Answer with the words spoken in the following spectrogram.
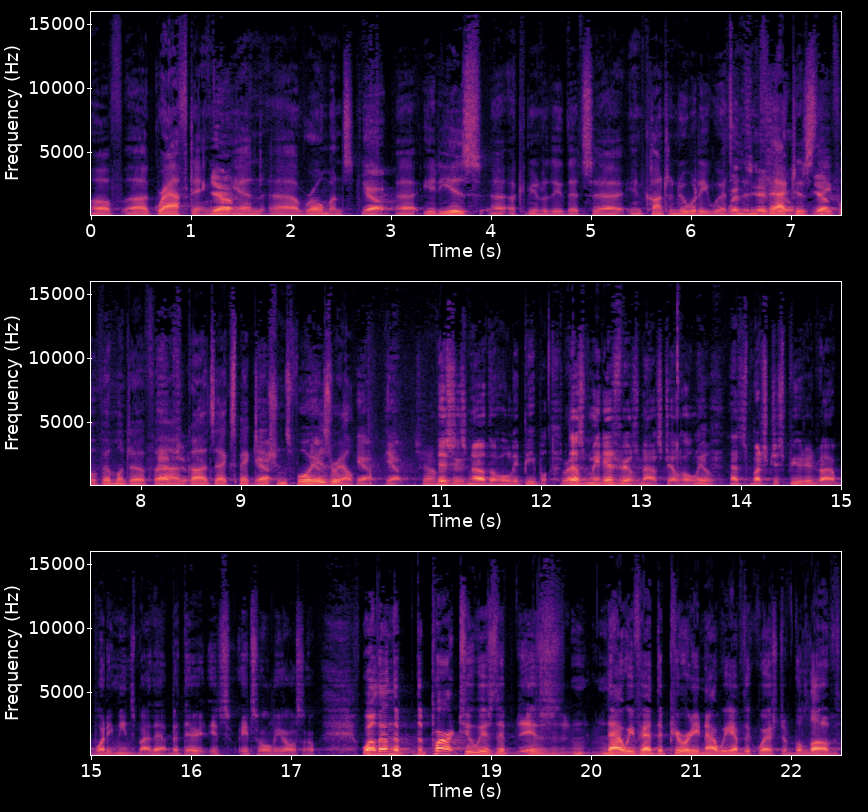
of uh, grafting yeah. in uh, Romans. Yeah. Uh, it is a community that's uh, in continuity with, with and in Israel. fact is yeah. the fulfillment of uh, God's expectations for. Israel. Yeah, yeah. So. This is now the holy people. Right. Doesn't mean Israel's not still holy. No. That's much disputed about what he means by that, but there, it's it's holy also. Well, then the, the part two is that is now we've had the purity. Now we have the question of the love.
